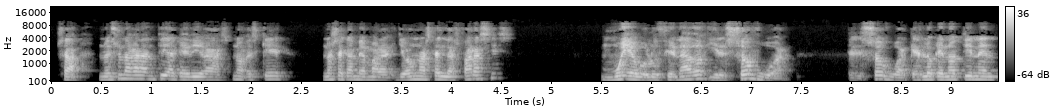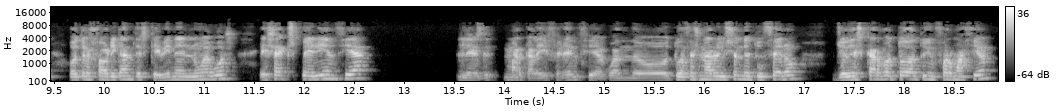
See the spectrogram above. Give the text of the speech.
O sea, no es una garantía que digas, no, es que no se cambia. Llevan unas celdas Farasis muy evolucionado y el software, el software, que es lo que no tienen otros fabricantes que vienen nuevos, esa experiencia les marca la diferencia. Cuando tú haces una revisión de tu cero, yo descargo toda tu información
